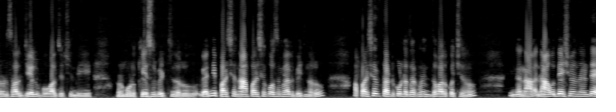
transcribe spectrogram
రెండుసార్లు జైలుకు పోవాల్సి వచ్చింది రెండు మూడు కేసులు పెట్టినారు ఇవన్నీ పరీక్ష నా పరీక్ష కోసం వాళ్ళు పెట్టినారు. ఆ పరీక్షలు తట్టుకుంటూ తట్టుకుంటూ ఇంతవరకు వచ్చినాను. ఇంకా నా నా ఉద్దేశం ఏంటంటే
